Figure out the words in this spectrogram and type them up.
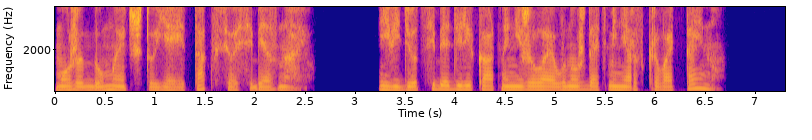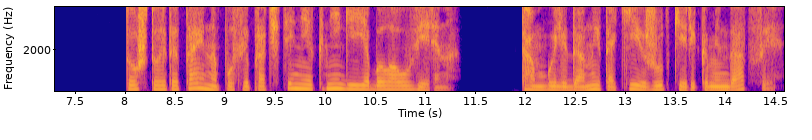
Может, думает, что я и так все о себе знаю? И ведет себя деликатно, не желая вынуждать меня раскрывать тайну? То, что это тайна, после прочтения книги я была уверена. Там были даны такие жуткие рекомендации.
